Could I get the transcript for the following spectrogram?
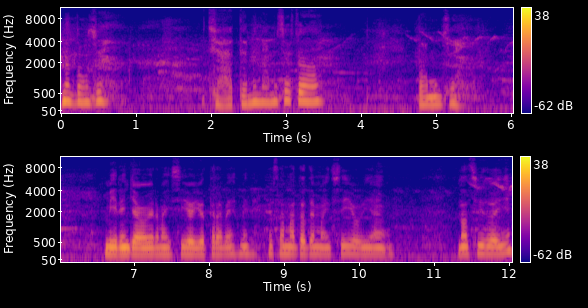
Entonces ya terminamos acá. Vamos a... Miren, ya va a haber maicillo y otra vez, miren, esas matas de maicillo ya han nacido ahí.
